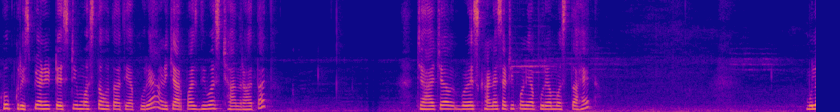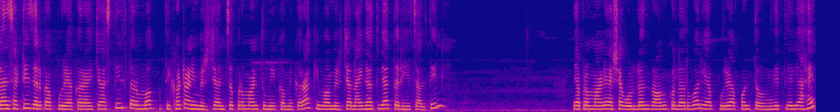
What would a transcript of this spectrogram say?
खूप क्रिस्पी आणि टेस्टी मस्त होतात या पुऱ्या आणि चार पाच दिवस छान राहतात. चहाच्या वेळेस खाण्यासाठी पण या पुऱ्या मस्त आहेत. मुलांसाठी जर का पुऱ्या करायच्या असतील तर मग तिखट आणि मिरच्यांचं प्रमाण तुम्ही कमी करा किंवा मिरच्या नाही घातल्या तरीही चालतील. याप्रमाणे अशा गोल्डन ब्राऊन कलरवर या पुऱ्या आपण तळून घेतलेल्या आहेत.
